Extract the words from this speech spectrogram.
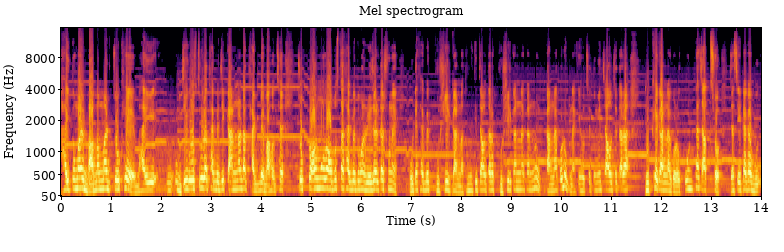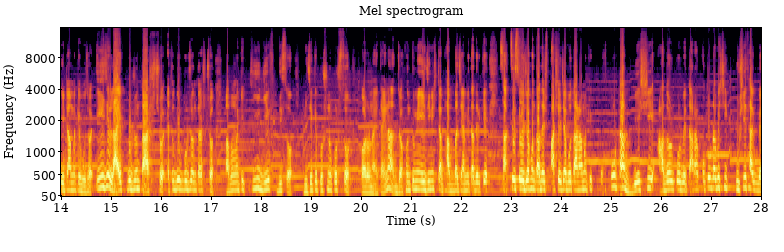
ভাই, তোমার বাবা মার চোখে, ভাই, যে অস্ত্রটা থাকবে, যে কান্নাটা থাকবে, বা হচ্ছে চোখ টলমল অবস্থা থাকবে, তোমার রেজাল্টটা শুনে, ওইটা থাকবে খুশির কান্না। তুমি কি চাও তারা খুশির কান্না কান্নুক কান্না করুক? নাকি হচ্ছে তুমি চাও যে তারা দুঃখে কান্না করুক? কোনটা চাচ্ছ? জাস্ট এটাকে এটা আমাকে বোঝাও। এই যে লাইফ পর্যন্ত আসছো, এত দূর পর্যন্ত আসছো বাবা মাকে কি গিফট দিছো? নিজেকে প্রশ্ন করছ করো তাই না? যখন তুমি এই জিনিসটা ভাববা যে আমি তাদেরকে সাকসেস হয়ে যখন তাদের পাশে যাব, তারা আমাকে কতটা বেশি আদর করবে, তারা কতটা বেশি খুশি থাকবে,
